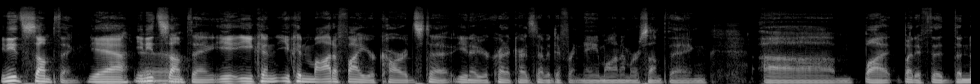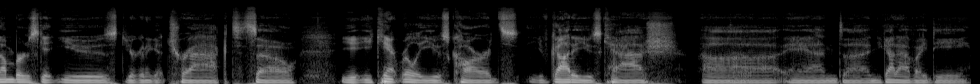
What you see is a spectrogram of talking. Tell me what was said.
You need something. Yeah, you Yeah. need something. You, you can you can modify your cards to you know your credit cards to have a different name on them or something. Um, but but if the the numbers get used, you're going to get tracked. So you you can't really use cards. You've got to use cash, uh, and uh, and you got to have ID,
